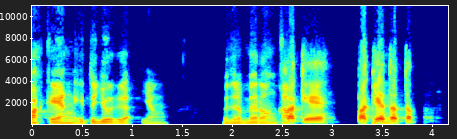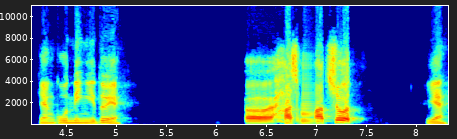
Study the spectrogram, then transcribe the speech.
pakai yang itu juga yang benar-benar lengkap? Pakai. Pakai tetap. Yang kuning itu ya? Uh, hazmat suit. Iya.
